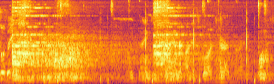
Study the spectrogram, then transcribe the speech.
to thee. One thing, going into unexplored territory with woman.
